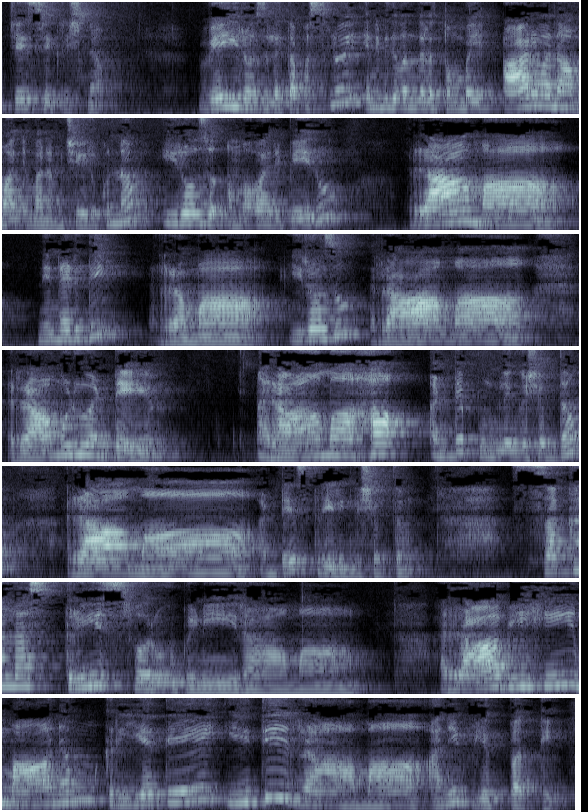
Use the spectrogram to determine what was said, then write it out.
జై శ్రీకృష్ణ. వెయ్యి రోజుల తపస్సులో ఎనిమిది వందల తొంభై ఆరవ నామాన్ని మనం చేరుకున్నాం. ఈరోజు అమ్మవారి పేరు రామా. నిన్నటిది రమా. ఈరోజు రామా. రాముడు అంటే రామహ అంటే పుంలింగ శబ్దం. రామా అంటే స్త్రీలింగ శబ్దం. సకల స్త్రీ స్వరూపిణి రామా. రాభి మానం క్రియతే ఇది రామా అని వ్యుత్పత్తి.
